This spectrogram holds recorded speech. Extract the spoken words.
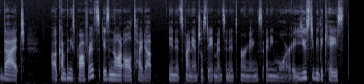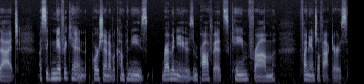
that a company's profits is not all tied up in its financial statements and its earnings anymore. It used to be the case that a significant portion of a company's revenues and profits came from financial factors.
